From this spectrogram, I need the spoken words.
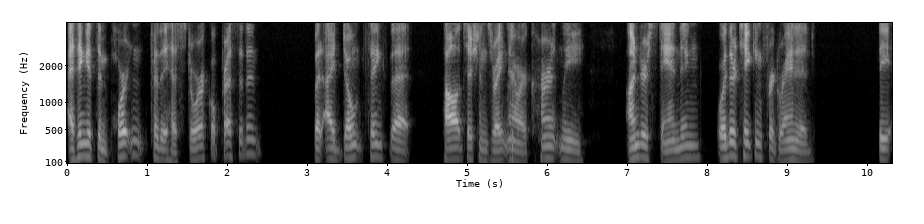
I think it's important for the historical precedent, but I don't think that politicians right now are currently understanding or they're taking for granted the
